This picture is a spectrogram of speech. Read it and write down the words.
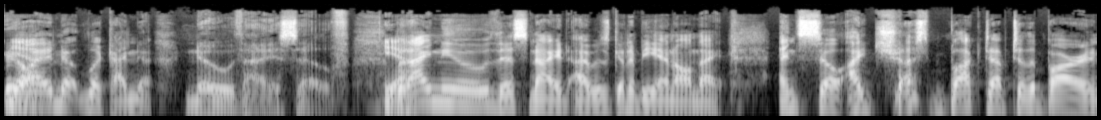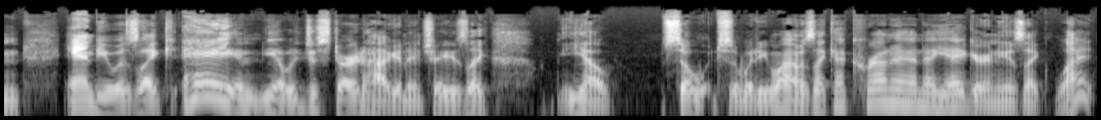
you know, Yeah. I know. Look, I know, know thyself. Yeah. But I knew this night I was going to be in all night, and so I just bucked up to the bar, and Andy was like, "Hey," and you know, we just started hugging and shit. He was like, "You know." So, so what do you want? I was like a Corona and a Jaeger, and he was like, "What?"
